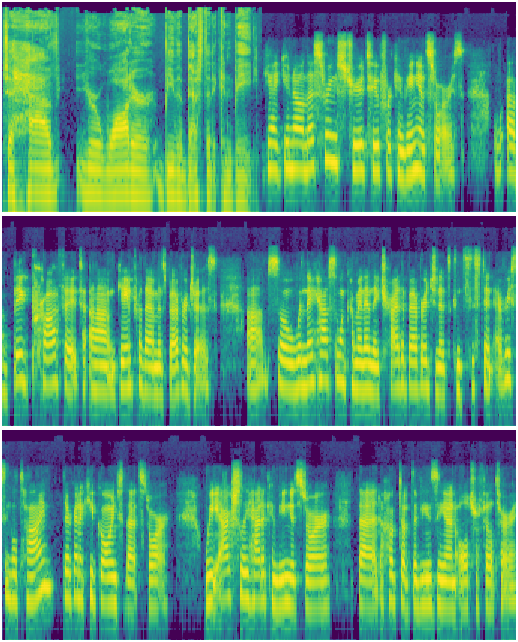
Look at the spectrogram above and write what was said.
to have your water be the best that it can be. Yeah, you know, this rings true too for convenience stores. A big profit um, gain for them is beverages. Um, so when they have someone come in and they try the beverage and it's consistent every single time, they're going to keep going to that store. We actually had a convenience store that hooked up the VZN Ultra filter,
